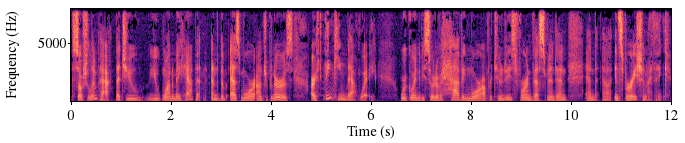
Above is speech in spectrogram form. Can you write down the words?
social impact that you you want to make happen. And the, as more entrepreneurs are thinking that way, we're going to be sort of having more opportunities for investment and and uh, inspiration. I think.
